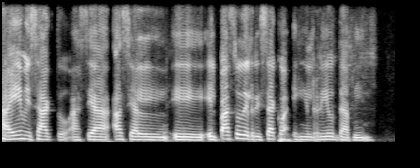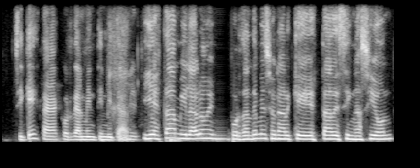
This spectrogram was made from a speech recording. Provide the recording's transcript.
AM, exacto, hacia, hacia el, eh, el paso del Rizacua en el río David. Así que está cordialmente invitado. Y esta, Milagros, es importante mencionar que esta designación,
